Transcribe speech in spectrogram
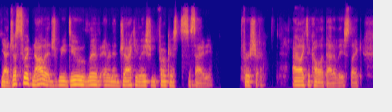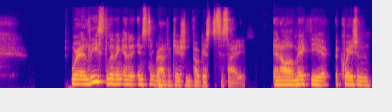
yeah, just to acknowledge we do live in an ejaculation focused society for sure. I like to call it that at least. Like we're at least living in an instant gratification focused society. And I'll make the equation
